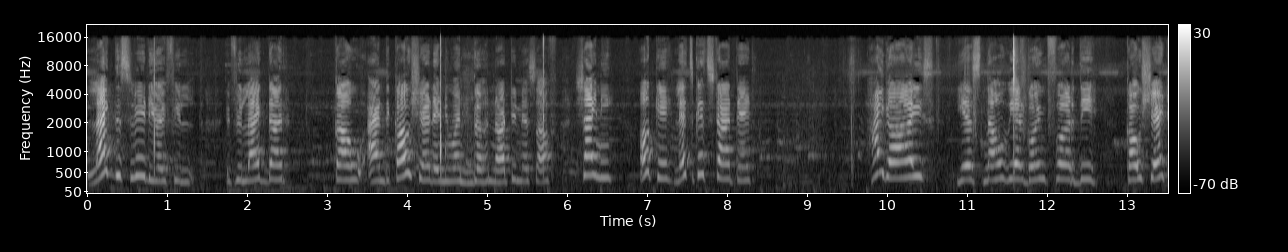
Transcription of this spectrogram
like this video if you if you liked our cow and the cow shed even the naughtiness of shiny. Okay, let's get started. Hi guys. Yes, now we are going for the cow shed.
